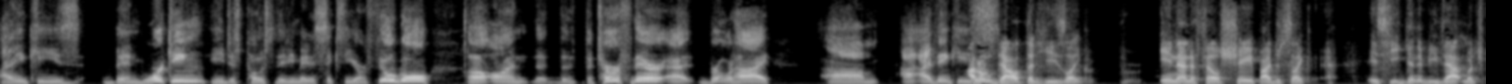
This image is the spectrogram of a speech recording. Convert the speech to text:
I think he's been working. He just posted that he made a 60 yard field goal uh, on the, the, the turf there at Brentwood High. Um, I, I think he's. I don't doubt that he's like in NFL shape. I just like, is he going to be that much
